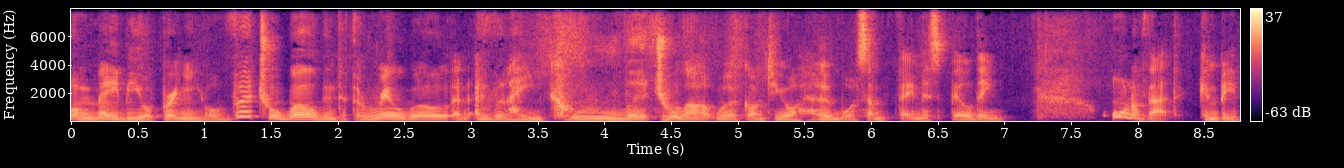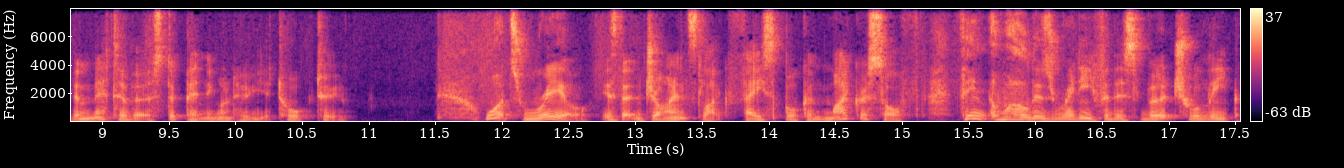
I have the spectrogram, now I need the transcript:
or maybe you're bringing your virtual world into the real world and overlaying cool virtual artwork onto your home or some famous building. All of that can be the metaverse depending on who you talk to. What's real is that giants like Facebook and Microsoft think the world is ready for this virtual leap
